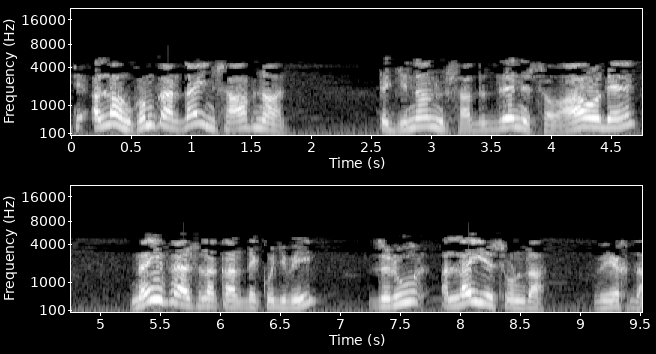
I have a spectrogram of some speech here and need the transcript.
تے اللہ حکم کردا ہے انصاف نال تے جنہاں نو سددے نے سوا او دے، نہیں فیصلہ کردے کچھ بھی، ضرور اللہ ہی سندا، ویکھدا۔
